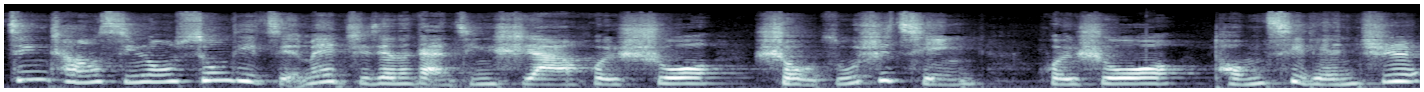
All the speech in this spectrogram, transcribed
经常形容兄弟姐妹之间的感情时啊，会说手足之情，会说同气连枝。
